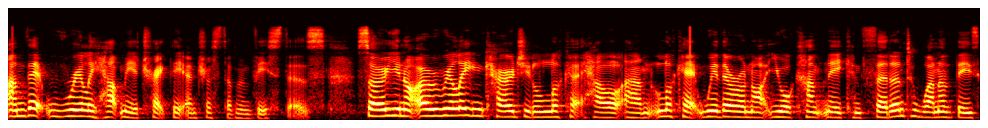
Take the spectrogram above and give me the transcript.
um, that really helped me attract the interest of investors. So, you know, I really encourage you to look at how, um, look at whether or not your company can fit into one of these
